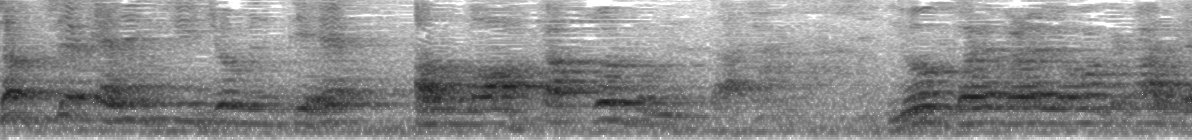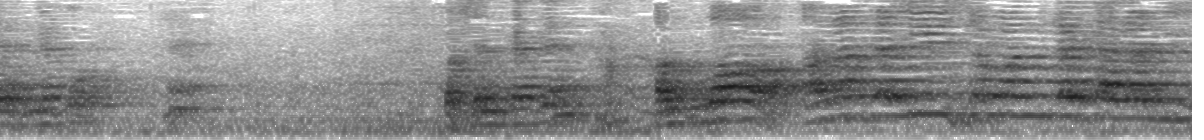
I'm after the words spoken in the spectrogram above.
सबसे पहली चीज़ जो मिलती है, अल्लाह का कुर्ब मिलता है। लोग बड़े बड़े लोगों के पास बैठने को पसंद करते हैं? अल्लाह अनदली समंद करनी।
